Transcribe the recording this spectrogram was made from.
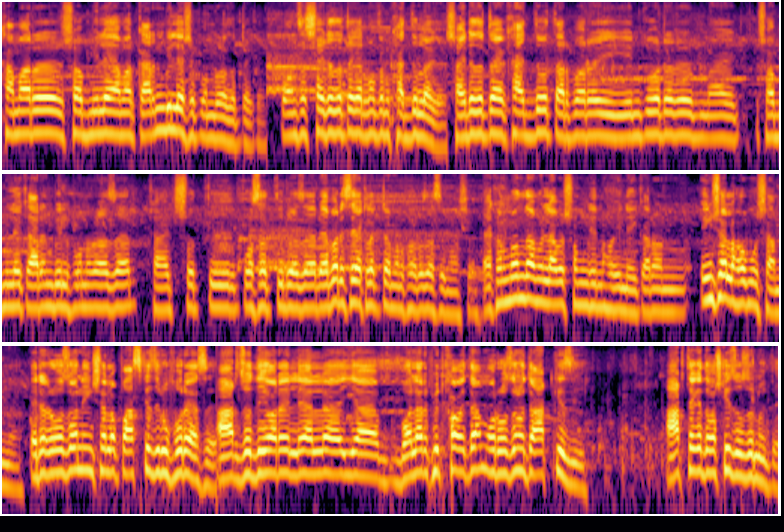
খামার সব মিলে আমার কারেন্ট বিল আসে পনেরো হাজার টাকা। পঞ্চাশ, ষাট হাজার টাকার মতন খাদ্য লাগে। ষাট হাজার টাকা খাদ্য, তারপরে এই ইনকিউবেটারের সব মিলে কারেন্ট বিল পনেরো হাজার, ষাট, সত্তর, পঁচাত্তর হাজার এবারে সে এক লাখ টাকা আমার খরচ আছে মাসে। এখন পর্যন্ত আমি লাভের সম্মুখীন হইনি, কারণ ইনশাল্লাহ হব সামনে। এটার ওজন ইনশাল্লাহ পাঁচ কেজির উপরে আছে। আর যদি ওরে লেয়াল ইয়া ব্রয়লার ফিট খাওয়াইতাম, ওর ওজন হতো আট কেজি। আট থেকে দশ কেজি ওজন হইতো।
